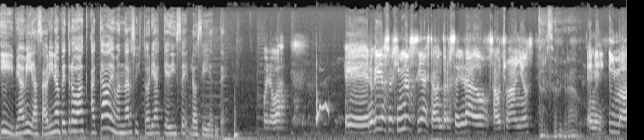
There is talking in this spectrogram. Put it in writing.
Y mi amiga Sabrina Petrovac acaba de mandar su historia que dice lo siguiente. Bueno, va. Eh, no quería hacer gimnasia, estaba en tercer grado, o sea, ocho años. Tercer grado. En el IMA,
